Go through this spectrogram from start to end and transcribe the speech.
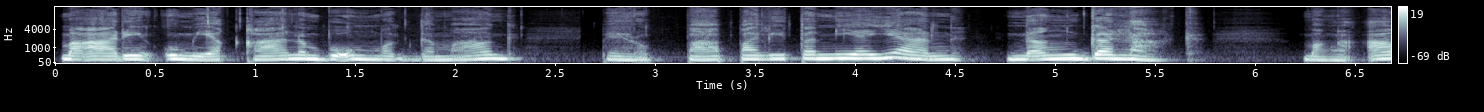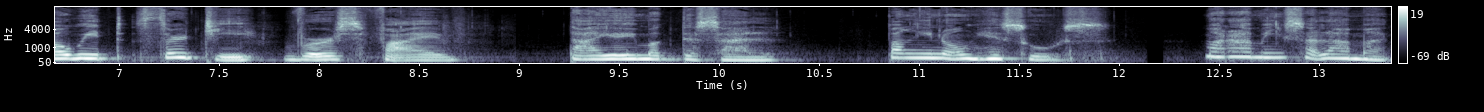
Maaring umiyak ka ng buong magdamag, pero papalitan niya yan ng galak. Mga awit 30 verse 5. Tayo'y magdasal. Panginoong Jesus, maraming salamat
